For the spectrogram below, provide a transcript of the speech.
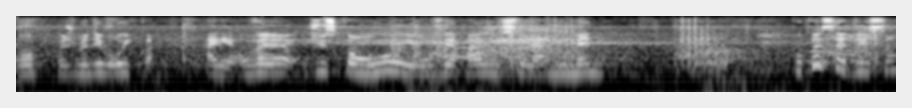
Bon, je me débrouille quoi. Allez, on va jusqu'en haut et on verra où cela nous mène. Pourquoi ça descend?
